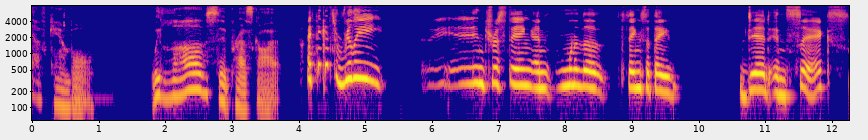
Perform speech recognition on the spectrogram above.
nev campbell we love sid prescott I think it's really interesting, and one of the things that they did in six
